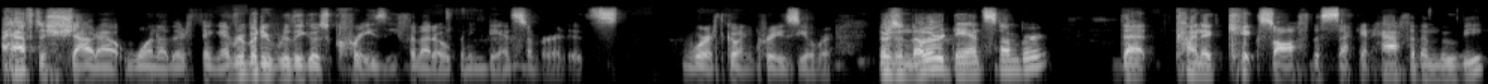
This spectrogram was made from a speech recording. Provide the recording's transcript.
I have to shout out one other thing. Everybody really goes crazy for that opening dance number, and it's worth going crazy over. There's another dance number that kind of kicks off the second half of the movie,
